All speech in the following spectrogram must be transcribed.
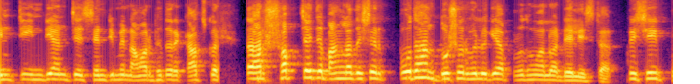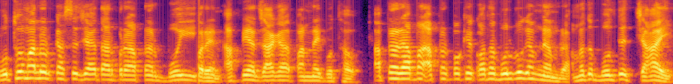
এন্টি ইন্ডিয়ান যে সেন্টিমেন্ট আমার ভেতরে কাজ করে তার সবচাইতে বাংলাদেশের প্রধান দোষর হলো গিয়া প্রথম আলো ডেলি স্টার। আপনি সেই প্রথম আলোর কাছে যায় তারপরে আপনার বই করেন, আপনি আর জায়গা পান নাই কোথাও। আপনার আপনার- আপনার পক্ষে কথা বলব কেমনে আমরা? আমরা তো বলতে চাই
